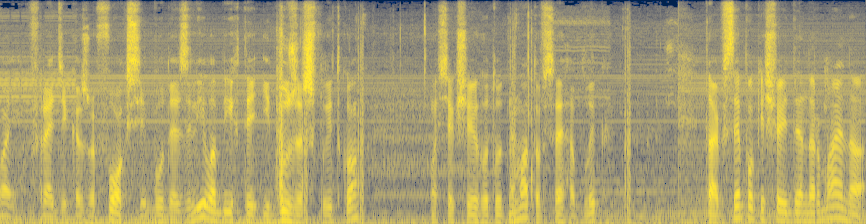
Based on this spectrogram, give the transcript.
Ой, Фредді кажу, Фоксі буде зліва бігти і дуже швидко. Ось якщо його тут нема, то все гаплик. Так, все поки що йде нормально,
